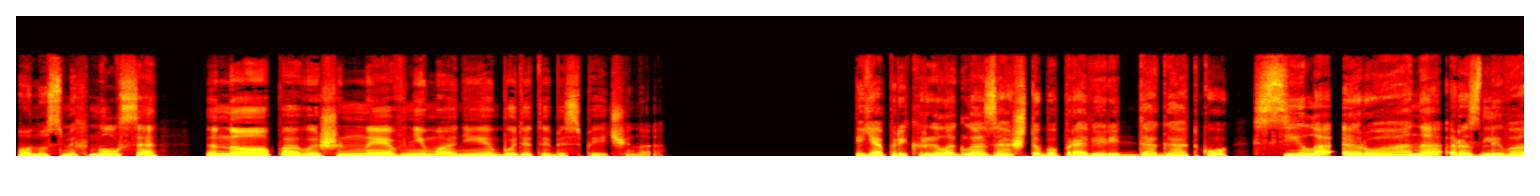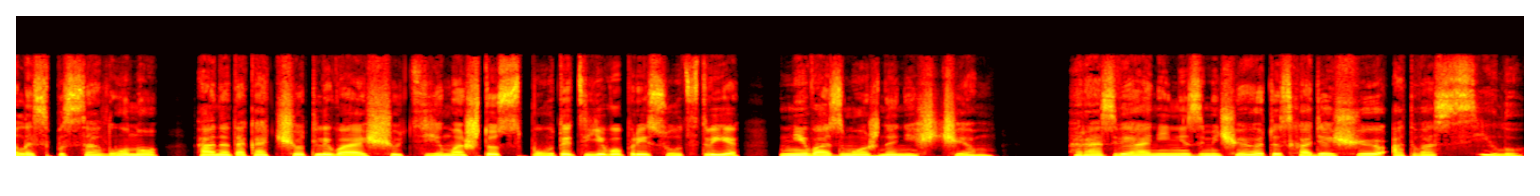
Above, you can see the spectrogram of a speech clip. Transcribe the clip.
Он усмехнулся, но повышенное внимание будет обеспечено. Я прикрыла глаза, чтобы проверить догадку. Сила Эруана разливалась по салону. Она так отчетливо ощутима, что спутать его присутствие невозможно ни с чем. Разве они не замечают исходящую от вас силу?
